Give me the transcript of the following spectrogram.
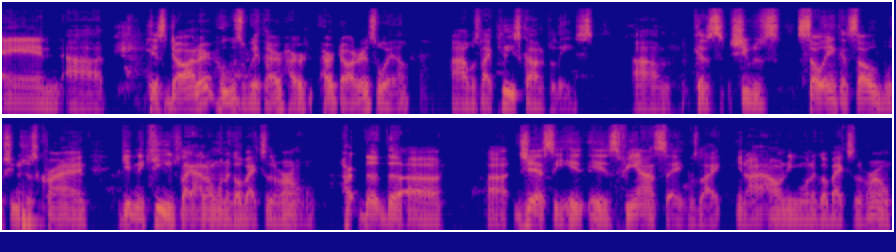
And uh, his daughter who was with her her, her daughter as well uh, was like please call the police because she was so inconsolable she was just crying getting the keys like i don't want to go back to the room her, the the uh uh, Jesse, his, his fiance, was like, you know, I, I don't even want to go back to the room.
